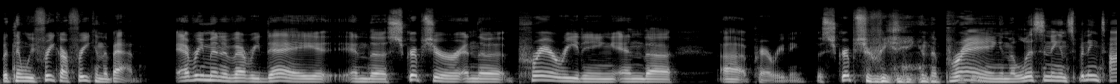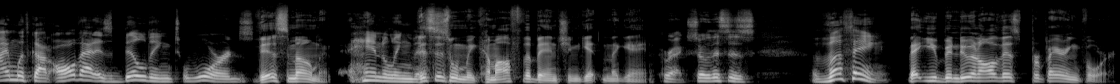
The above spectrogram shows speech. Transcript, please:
but then we freak our freak in the bad. Every minute of every day, and the scripture and the prayer reading and the uh, prayer reading, the scripture reading and the praying and the listening and spending time with God, all that is building towards This moment. handling this. This is when we come off the bench and get in the game correct. So this is the thing. that you've been doing all this preparing for.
